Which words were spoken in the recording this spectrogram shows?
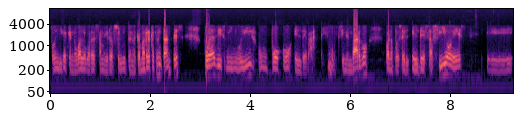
todo indica que no va a lograr esa mayoría absoluta en la Cámara de Representantes, pueda disminuir un poco el debate. Sin embargo, bueno, pues el, desafío es eh,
